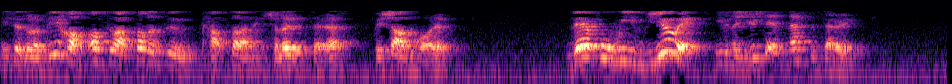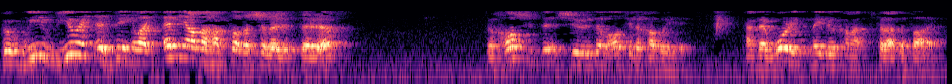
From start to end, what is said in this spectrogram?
He says, Rabbi Chof also Hatzalah to Hatzalah, I think Shalom Bishal Devorim. Therefore, we view it, even though you say it's necessary, but we view it as being like any other Hatzalah Shalom Tzerech, and they're worried that maybe it'll come out to spill out the fire.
